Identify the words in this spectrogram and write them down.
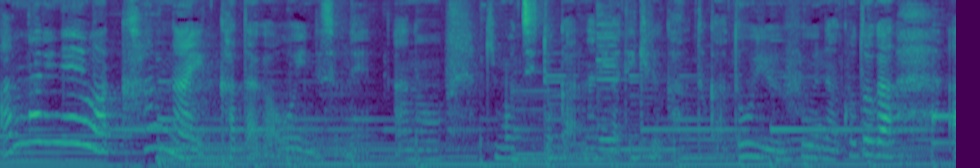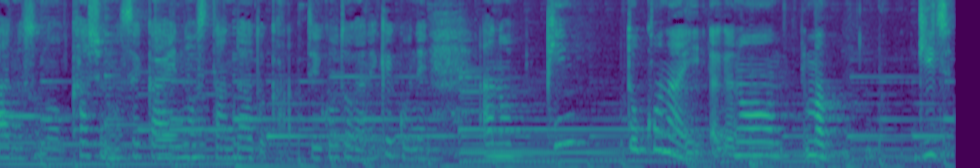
あんまりね分かんない方が多いんですよね。あの気持ちとか何ができるかとかどういうふうなことがあのその歌手の世界のスタンダードかっていうことがね結構ねあのピンとこないあの、まあ、技術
